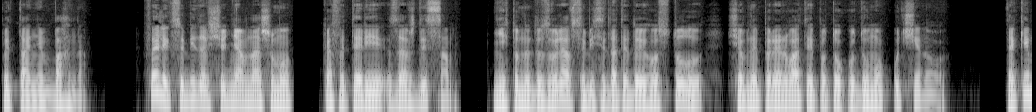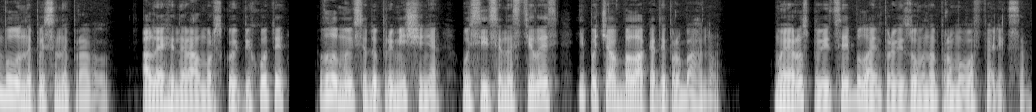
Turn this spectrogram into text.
питанням багна. Фелікс обідав щодня в нашому кафетерії завжди сам. Ніхто не дозволяв собі сідати до його столу, щоб не перервати потоку думок ученого. Таким було написане правило. Але генерал морської піхоти вломився до приміщення, усівся на стілець і почав балакати про багно. Моя розповідь це й була імпровізована промова Фелікса.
